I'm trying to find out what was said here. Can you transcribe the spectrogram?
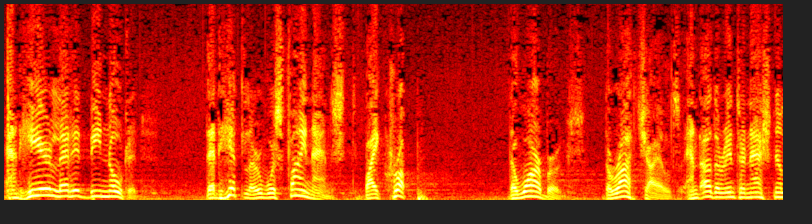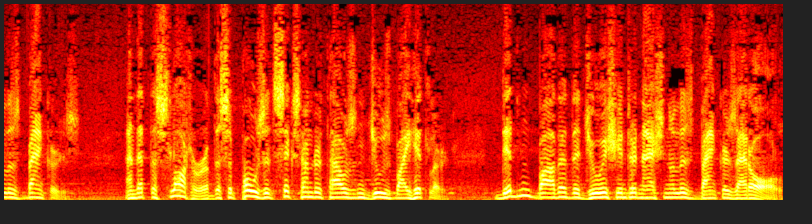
And here let it be noted that Hitler was financed by Krupp, the Warburgs, the Rothschilds, and other internationalist bankers. and that the slaughter of the supposed 600,000 Jews by Hitler didn't bother the Jewish internationalist bankers at all.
